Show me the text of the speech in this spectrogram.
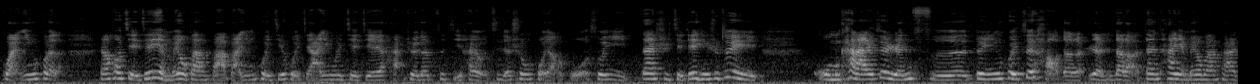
管英惠了。然后姐姐也没有办法把英惠接回家，因为姐姐还觉得自己还有自己的生活要过。所以，但是姐姐已经是最我们看来最仁慈、对英惠最好的人的了，但她也没有办法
